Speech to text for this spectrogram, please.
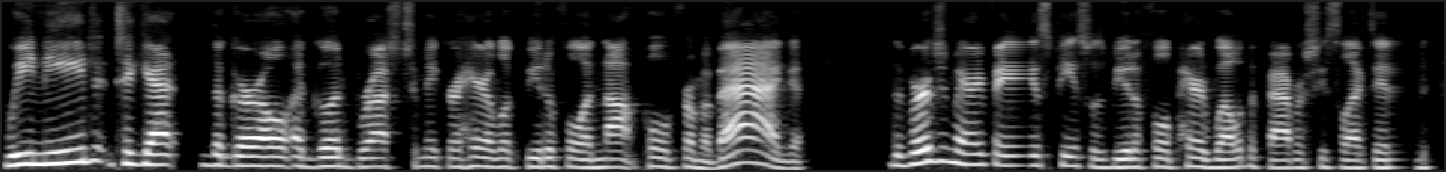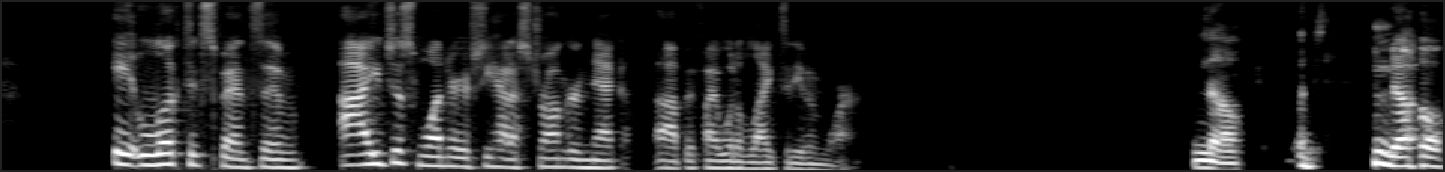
We need to get the girl a good brush to make her hair look beautiful and not pulled from a bag. The Virgin Mary face piece was beautiful, paired well with the fabric she selected. It looked expensive. I just wonder if she had a stronger neck up, if I would have liked it even more. No, no.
